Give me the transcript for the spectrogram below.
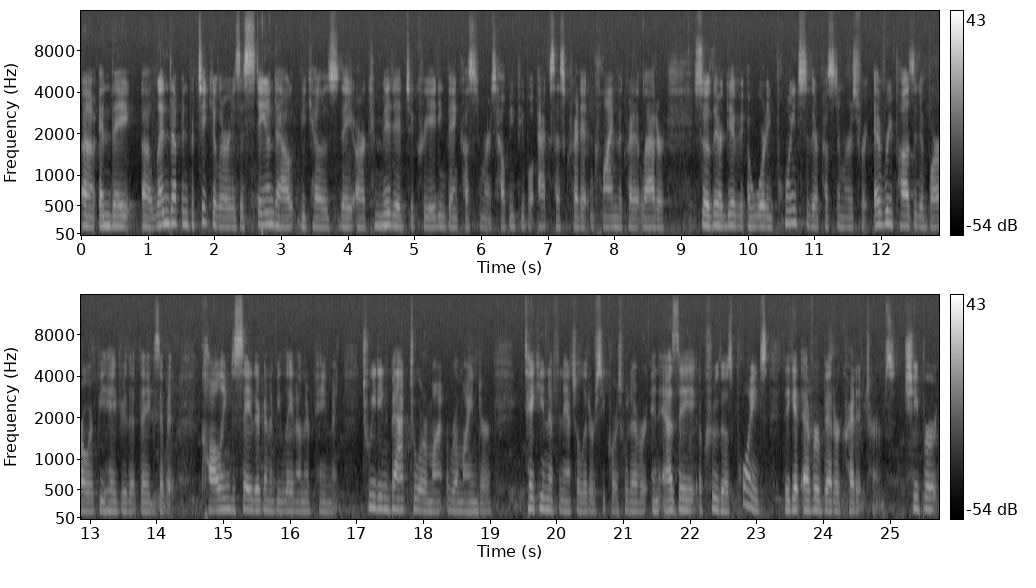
Uh, and they, uh, LendUp in particular is a standout because they are committed to creating bank customers, helping people access credit and climb the credit ladder. So they're giving, awarding points to their customers for every positive borrower behavior that they exhibit. Calling to say they're going to be late on their payment, tweeting back to a, remi a reminder, taking a financial literacy course, whatever. And as they accrue those points, they get ever better credit terms. Cheaper,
